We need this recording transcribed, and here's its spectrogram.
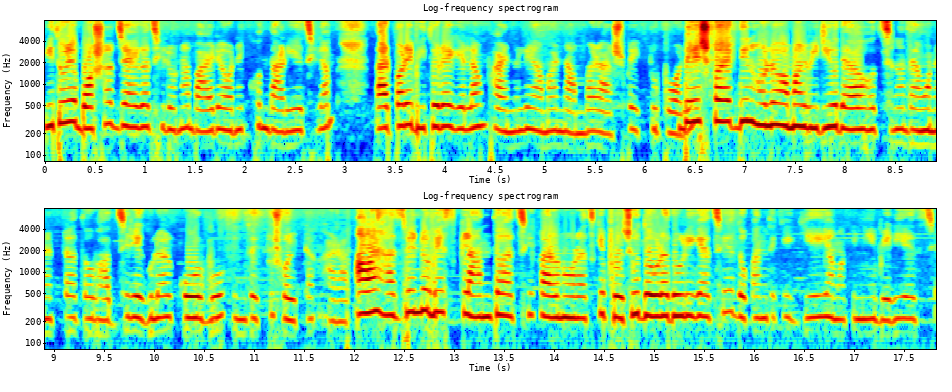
ভিতরে বসার জায়গা ছিল না, বাইরে অনেকক্ষণ দাঁড়িয়েছিলাম। তারপরে ভিতরে গেলাম ফাইনালি আমার নাম্বার আসবে একটু পরে। বেশ কয়েকদিন হলো আমার ভিডিও দেওয়া হচ্ছে না তেমন একটা, তো ভাবছি রেগুলার করব, কিন্তু একটু শরীরটা খারাপ। আমার হাজবেন্ডও বেশ ক্লান্ত আছে, কারণ ওর আজকে প্রচুর দৌড়াদৌড়ি গেছে। দোকান থেকে গিয়েই আমাকে নিয়ে বেরিয়ে এসছে।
